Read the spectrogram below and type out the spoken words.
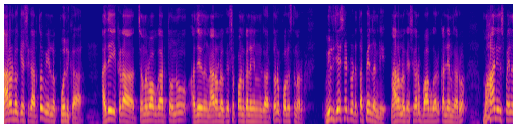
నారా లోకేష్ గారితో వీళ్ళ పోలిక. అదే ఇక్కడ చంద్రబాబు గారితోనూ అదేవిధంగా నారా లోకేష్ పవన్ కళ్యాణ్ గారితోనూ పోలుస్తున్నారు. వీళ్ళు చేసినటువంటి తప్పేందండి? నారా లోకేష్ గారు బాబు గారు కళ్యాణ్ గారు మహా న్యూస్ పైన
